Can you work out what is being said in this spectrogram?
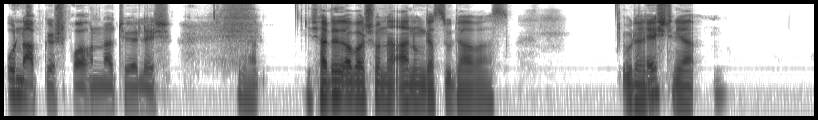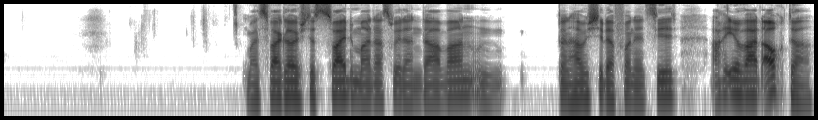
Unabgesprochen natürlich. Ja. Ich hatte aber schon eine Ahnung, dass du da warst. Oder Echt? Ja. Weil es war, glaube ich, das zweite Mal, dass wir dann da waren und dann habe ich dir davon erzählt. Ach, ihr wart auch da.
